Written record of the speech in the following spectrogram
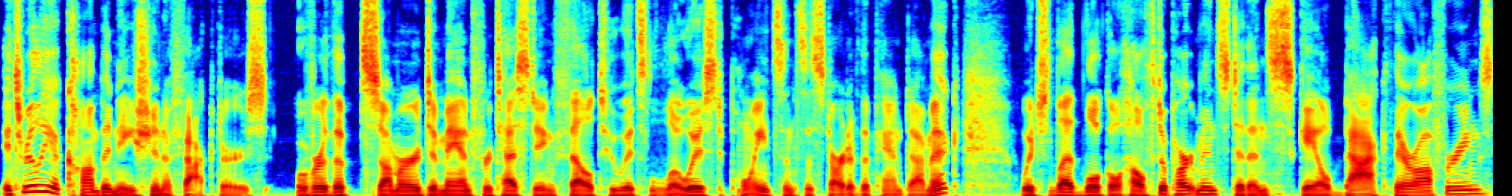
It's really a combination of factors. Over the summer, demand for testing fell to its lowest point since the start of the pandemic, which led local health departments to then scale back their offerings.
